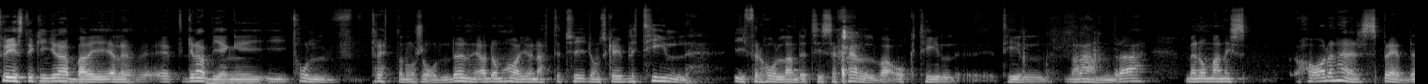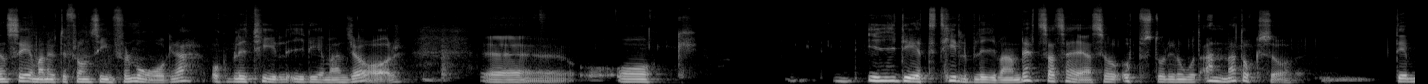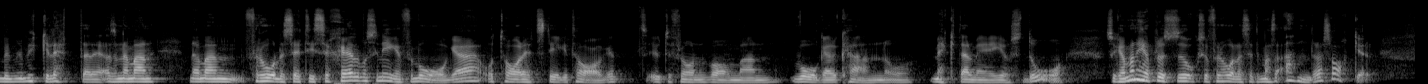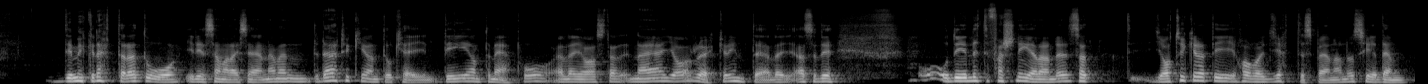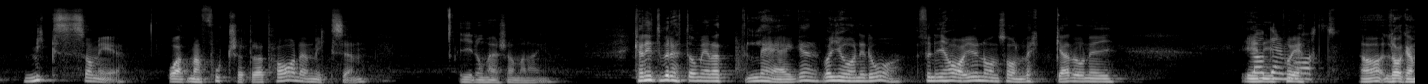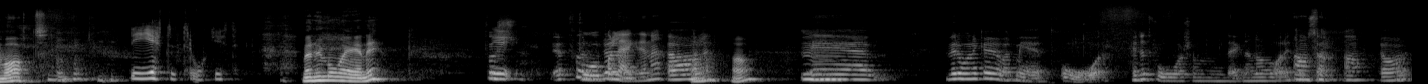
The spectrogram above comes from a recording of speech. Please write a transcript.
tre stycken grabbar, i, eller ett grabbgäng i, i 12-13 års åldern. Ja, de har ju en attityd. De ska ju bli till i förhållande till sig själva och till, till varandra. Men om man är, har den här spreaden så är man utifrån sin förmåga och blir till i det man gör. Eh, och i det tillblivandet så att säga så uppstår det något annat också. Det blir mycket lättare, alltså när man, när man förhåller sig till sig själv och sin egen förmåga och tar ett steg i taget utifrån vad man vågar och kan och mäktar med just då. Så kan man helt plötsligt också förhålla sig till massa andra saker. Det är mycket lättare att då i det sammanhanget säga, nej men det där tycker jag inte är okej, det är jag inte med på. Eller jag ställer, nej jag röker inte. Eller, alltså det, och det är lite fascinerande. Så att jag tycker att det har varit jättespännande att se den mix som är. Och att man fortsätter att ha den mixen i de här sammanhangen. Kan ni inte berätta om ert läger? Vad gör ni då? För ni har ju någon sån vecka då ni... Är Lagar ni på mat. Ett, ja, lagar mat. Det är jättetråkigt. Men hur många är ni? Först, eh, På, lägren? Ja. Ja. Eh, Veronica har ju varit med i två år. Är det två år som lägren har varit Ja, också? för, ja. Ja.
